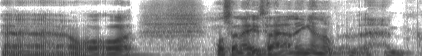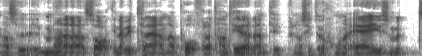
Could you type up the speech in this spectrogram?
Eh, och, och, och sen är ju träningen och alltså de här sakerna vi tränar på för att hantera den typen av situationer är ju som ett,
